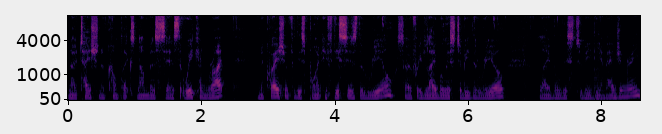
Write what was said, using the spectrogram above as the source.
notation of complex numbers says that we can write an equation for this point if this is the real. So if we label this to be the real, label this to be the imaginary,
